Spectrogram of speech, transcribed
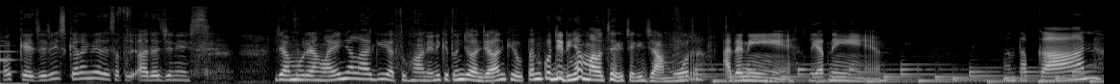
Oke, jadi sekarang ini ada satu ada jenis jamur yang lainnya lagi ya Tuhan. Ini kita jalan-jalan ke hutan kok jadinya malah cari-cari jamur. Ada nih, lihat nih. Mantap kan?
